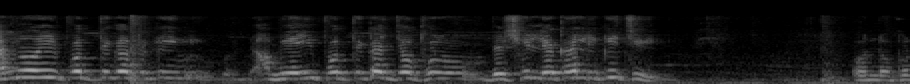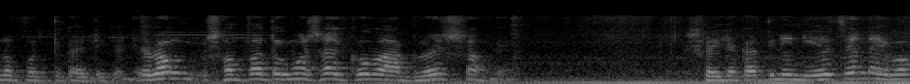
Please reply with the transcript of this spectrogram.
আমি ওই পত্রিকা থেকেই আমি এই পত্রিকায় যত বেশি লেখা লিখেছি, অন্য কোনো পত্রিকায় লিখেনি। এবং সম্পাদক মশাই খুব আগ্রহের সঙ্গে সেই লেখা তিনি নিয়েছেন এবং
